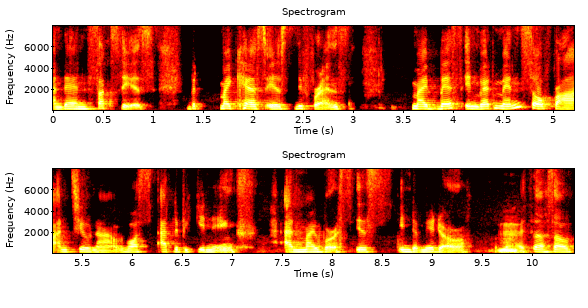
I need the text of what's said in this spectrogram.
and then succeed. But my case is different. My best investment so far until now was at the beginning and my worst is in the middle. Mm. Right? So, so,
